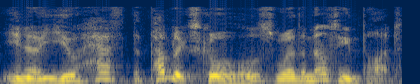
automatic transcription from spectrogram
You know, you have the public schools were the melting pot.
